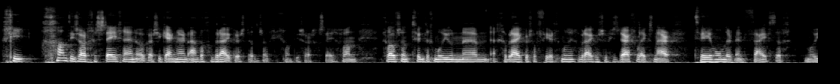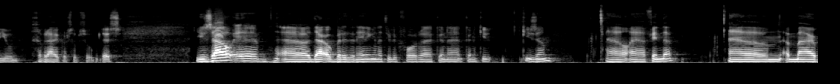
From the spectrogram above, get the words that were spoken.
gigantisch hard gestegen. En ook als je kijkt naar het aantal gebruikers, dat is ook gigantisch hard gestegen. Van, ik geloof zo'n 20 miljoen uh, gebruikers of 40 miljoen gebruikers of iets dergelijks naar 250 miljoen gebruikers op Zoom. Dus je zou uh, uh, daar ook beredeneringen natuurlijk voor kunnen, kunnen kiezen, uh, vinden. Um, maar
